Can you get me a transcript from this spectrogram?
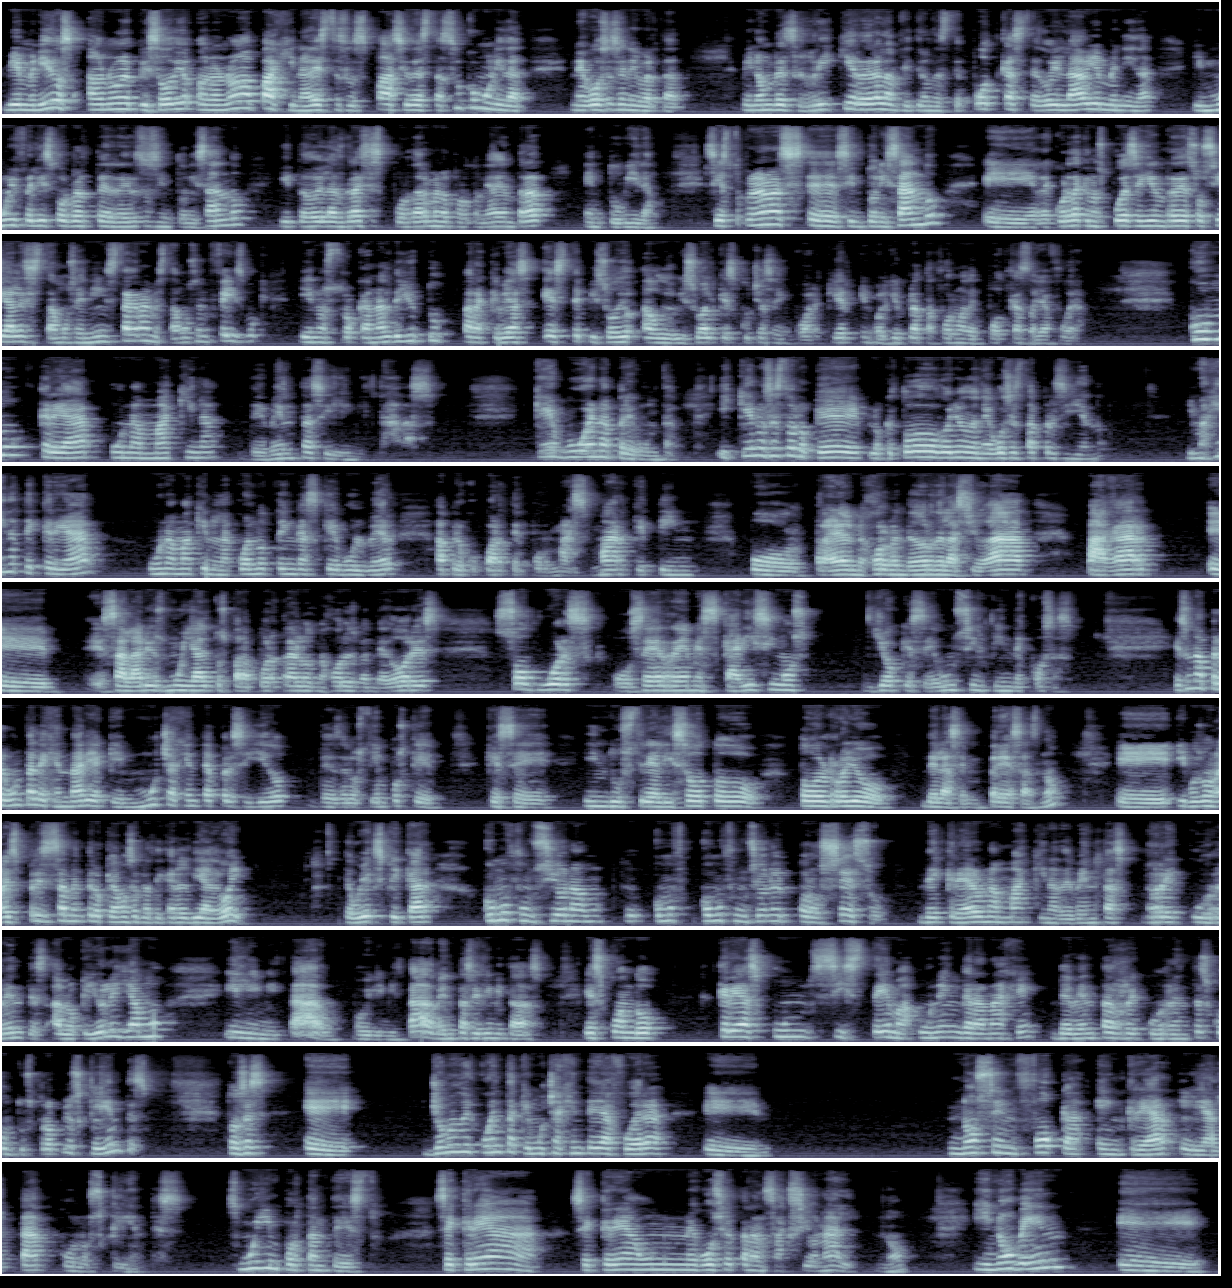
Bienvenidos a un nuevo episodio, a una nueva página de este su espacio, de esta su comunidad, Negocios en Libertad. Mi nombre es Ricky Herrera, el anfitrión de este podcast. Te doy la bienvenida y muy feliz por verte de regreso sintonizando y te doy las gracias por darme la oportunidad de entrar en tu vida. Si es tu primera vez eh, sintonizando, eh, recuerda que nos puedes seguir en redes sociales, estamos en Instagram, estamos en Facebook y en nuestro canal de YouTube para que veas este episodio audiovisual que escuchas en cualquier, en cualquier plataforma de podcast allá afuera. ¿Cómo crear una máquina de ventas ilimitadas? Qué buena pregunta. ¿Y qué no es esto lo que, lo que todo dueño de negocio está persiguiendo? Imagínate crear una máquina en la cual no tengas que volver a preocuparte por más marketing, por traer al mejor vendedor de la ciudad, pagar eh, salarios muy altos para poder traer los mejores vendedores, softwares o CRMs carísimos, yo que sé, un sinfín de cosas. Es una pregunta legendaria que mucha gente ha perseguido desde los tiempos que, se industrializó todo, todo el rollo de las empresas, ¿no? Eh, y pues bueno, es precisamente lo que vamos a platicar el día de hoy. Te voy a explicar cómo funciona, cómo, cómo funciona el proceso de crear una máquina de ventas recurrentes, a lo que yo le llamo ilimitado o ilimitada, ventas ilimitadas, es cuando creas un sistema, un engranaje de ventas recurrentes con tus propios clientes. Entonces, eh, yo me doy cuenta que mucha gente allá afuera eh, no se enfoca en crear lealtad con los clientes. Es muy importante esto. Se crea, se crea un negocio transaccional, ¿no? Y no ven eh,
